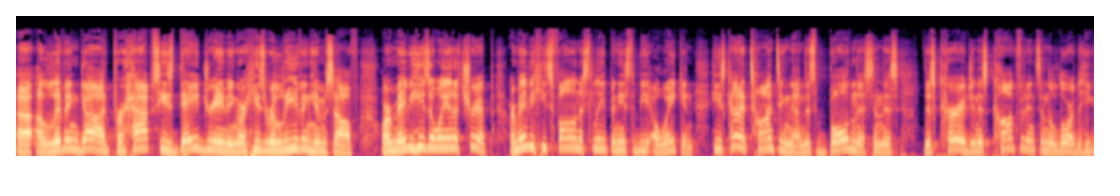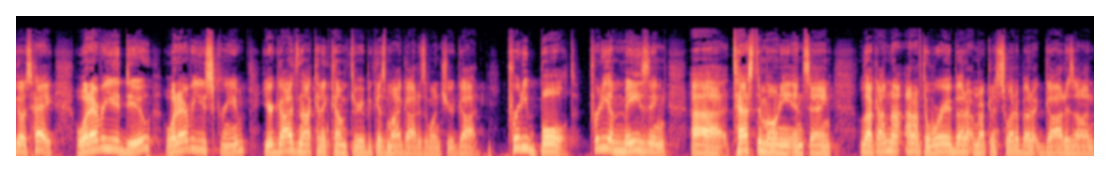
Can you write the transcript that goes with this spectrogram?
uh, a living God, perhaps he's daydreaming or he's relieving himself, or maybe he's away on a trip, or maybe he's fallen asleep and needs to be awakened. He's kind of taunting them, this boldness and this, this courage and this confidence in the Lord that he goes, Hey, whatever you do, whatever you scream, your God's not going to come through because my God is the one true God. Pretty bold, pretty amazing uh, testimony in saying, Look, I'm not, I don't have to worry about it. I'm not going to sweat about it. God is on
